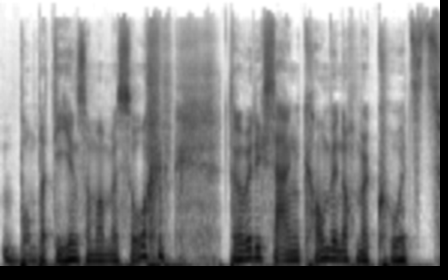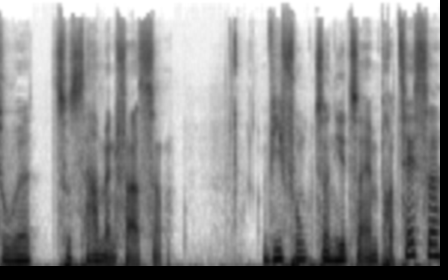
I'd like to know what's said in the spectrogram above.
bombardieren, sagen wir mal so. Darum würde ich sagen, kommen wir noch mal kurz zur Zusammenfassung. Wie funktioniert so ein Prozessor?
